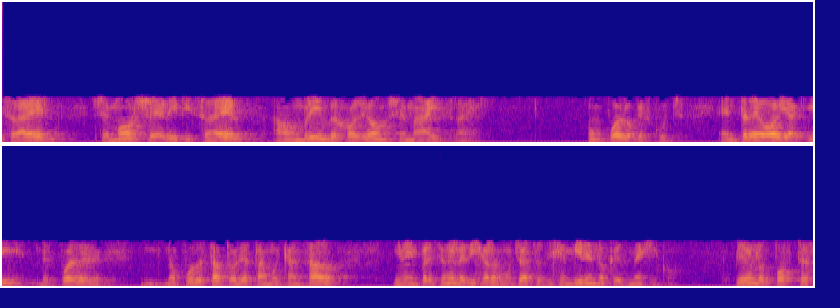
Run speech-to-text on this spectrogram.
Israel, Shemor Sheerit Israel, Aombrim Bejolión Shema Israel. Un pueblo que escucha. Entré hoy aquí, después de, no pude estar todavía, estaba muy cansado, y me impresioné, le dije a los muchachos, dije, miren lo que es México. ¿Vieron los pósters?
